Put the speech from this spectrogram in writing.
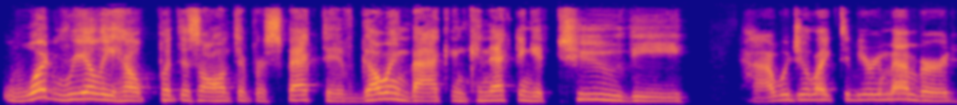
what really helped put this all into perspective, going back and connecting it to the how would you like to be remembered?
